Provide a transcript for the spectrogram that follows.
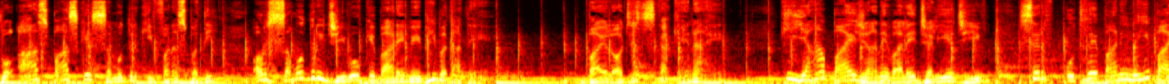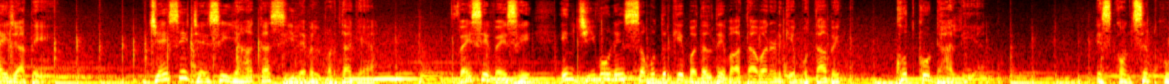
वो आसपास के समुद्र की वनस्पति और समुद्री जीवों के बारे में भी बताते हैं। बायोलॉजिस्ट्स का कहना है कि यहाँ पाए जाने वाले जलीय जीव सिर्फ़ उथले पानी में ही पाए जाते हैं। जैसे जैसे यहाँ का सी लेवल बढ़ता गया वैसे वैसे इन जीवों ने समुद्र के बदलते वातावरण के मुताबिक खुद को ढाल लिया। इस कॉन्सेप्ट को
